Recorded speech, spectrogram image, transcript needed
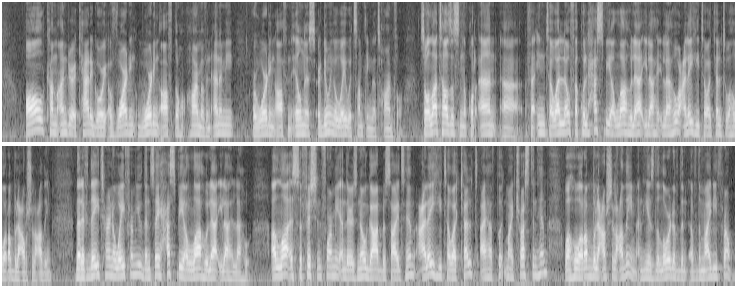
all come under a category of warding, warding off the harm of an enemy or warding off an illness or doing away with something that's harmful. So Allah tells us in the Quran, uh, فَإِن تَوَلَّوْا فَقُلْ حَسْبِيَ اللَّهُ لَا إِلَهَ إِلَّا هُوَ عَلَيْهِ تَوَكَّلْتُ وَهُوَ رَبُّ الْعَرْشِ الْعَظِيمِ That if they turn away from you, then say, حَسْبِيَ اللَّهُ لَا إِلَهَ إِلَّا هُوَ Allah is sufficient for me and there is no God besides Him. عَلَيْهِ تَوَكَّلْتُ I have put my trust in Him. وَهُوَ رَبُّ الْعَرْشِ الْعَظِيمِ And He is the Lord of the, of the mighty throne.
